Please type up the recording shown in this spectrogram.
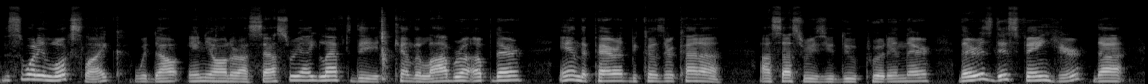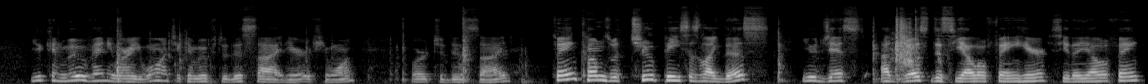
this is what it looks like without any other accessory. I left the candelabra up there and the parrot because they're kind of accessories you do put in there. There is this thing here that you can move anywhere you want. You can move to this side here if you want or to this side. Thing comes with two pieces like this. You just adjust this yellow thing here. See the yellow thing?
